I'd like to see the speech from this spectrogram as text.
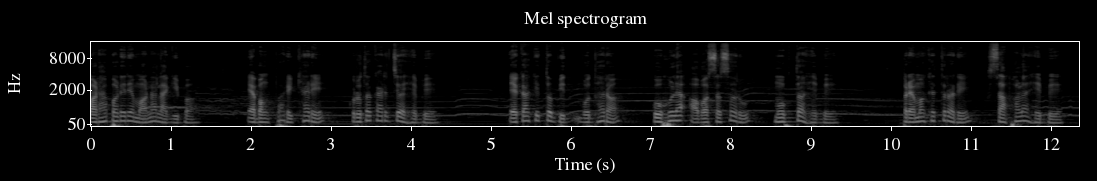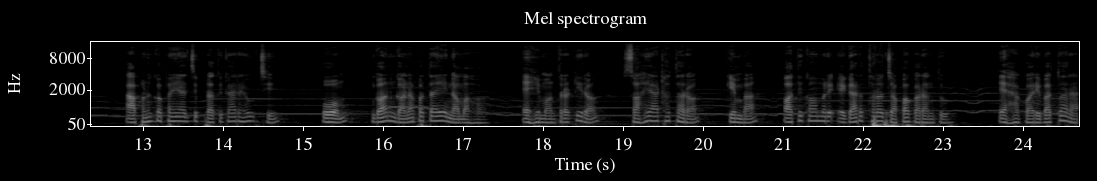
ପଢ଼ାପଢ଼ିରେ ମନ ଲାଗିବ ଏବଂ ପରୀକ୍ଷାରେ କୃତକାର୍ଯ୍ୟ ହେବେ। ଏକାକିତ୍ୱ ବୋଧର କୁହୁଳା ଅବଶେଷରୁ ମୁକ୍ତ ହେବେ। ପ୍ରେମ କ୍ଷେତ୍ରରେ ସଫଳ ହେବେ। ଆପଣଙ୍କ ପାଇଁ ଆଜି ପ୍ରତିକାର ହେଉଛି ଓମ୍ ଗନ୍ ଗଣପତାଏ ନମଃ। ଏହି ମନ୍ତ୍ରଟିର ଶହେ ଆଠ ଥର କିମ୍ବା ଅତି କମ୍ରେ ଏଗାର ଥର ଜପ କରନ୍ତୁ। ଏହା କରିବା ଦ୍ୱାରା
